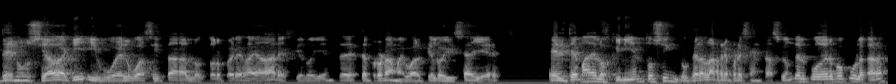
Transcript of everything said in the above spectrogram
denunciado aquí, y vuelvo a citar al doctor Pérez Valladares, fiel oyente de este programa, igual que lo hice ayer, el tema de los 505, que era la representación del poder popular,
